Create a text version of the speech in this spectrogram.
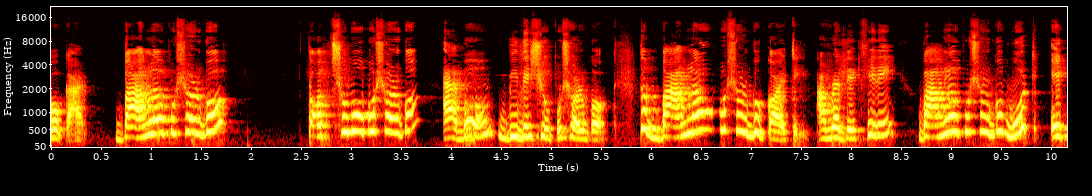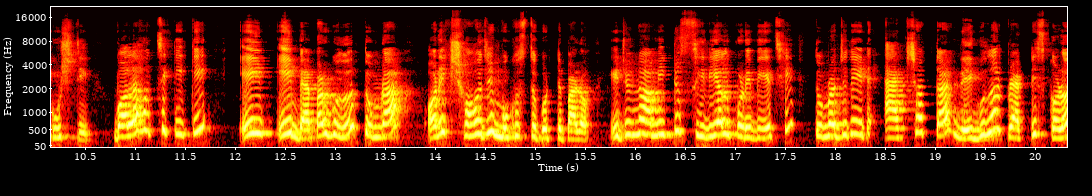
প্রকার। বাংলা উপসর্গ, তৎসম উপসর্গ এবং বিদেশি উপসর্গ। তো বাংলা উপসর্গ কয়টি? আমরা দেখে নিই। বাংলা উপসর্গ মোট একুশটি। বলা হচ্ছে কি কি? এই এই ব্যাপারগুলো তোমরা অনেক সহজে মুখস্থ করতে পারো। এই জন্য আমি একটু সিরিয়াল করে দিয়েছি। তোমরা যদি এটা এক সপ্তাহ রেগুলার প্র্যাকটিস করো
